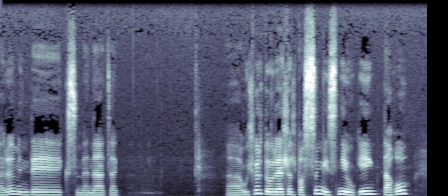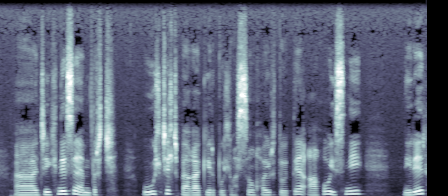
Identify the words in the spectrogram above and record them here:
орой мэндэ гэсэн байна. За үлгэр дуурайлал болсон эзний үгийн дагуу жинхнээсээ амьдарч үйлчилж байгаа гэр бүл болсон хоёр дүүдээ агуу эзний нэрээр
